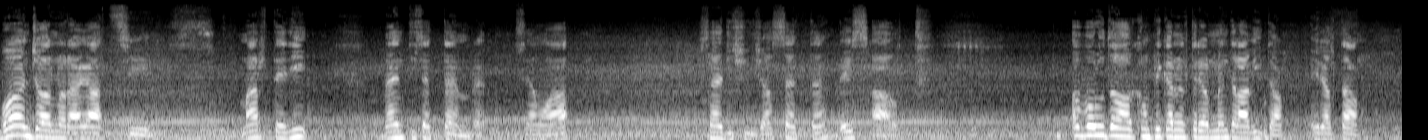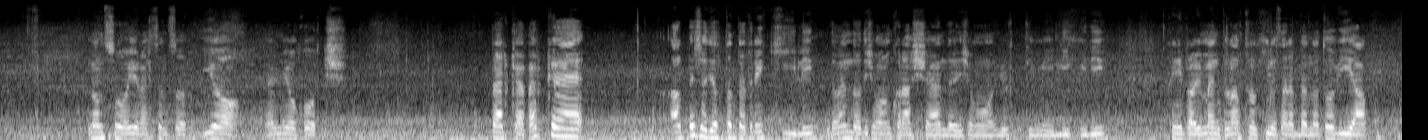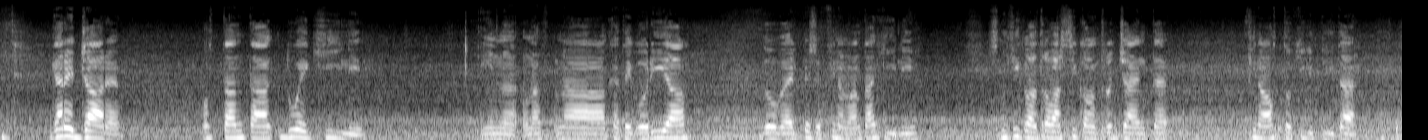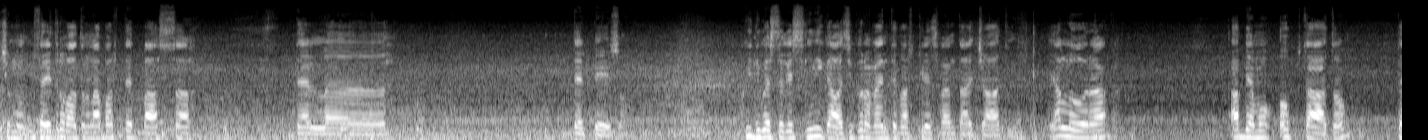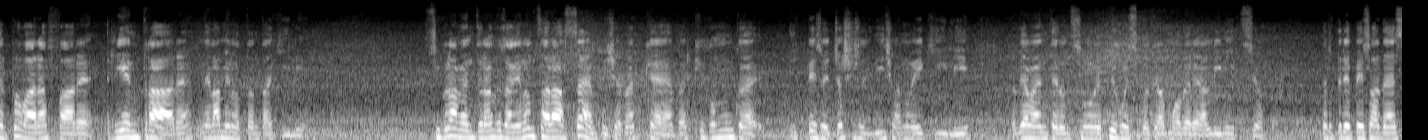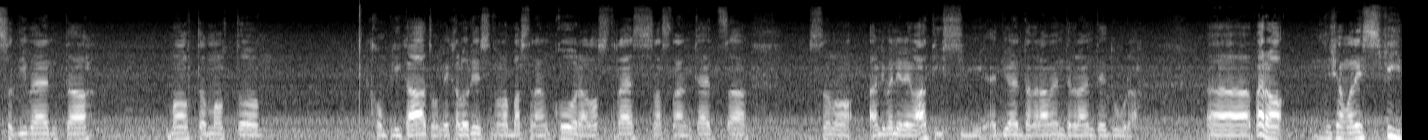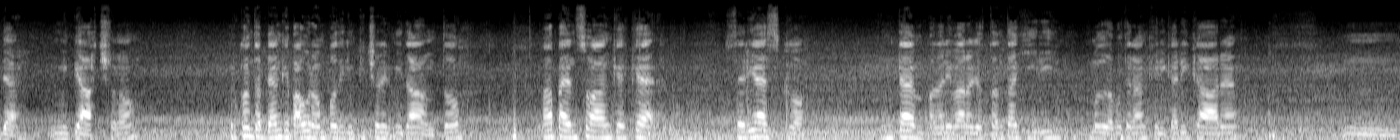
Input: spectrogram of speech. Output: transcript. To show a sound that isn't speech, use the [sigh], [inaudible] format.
Buongiorno ragazzi, martedì 20 settembre, siamo a 16-17 days out. Ho voluto complicare ulteriormente la vita, in realtà non solo io, nel senso io e il mio coach. Perché? Perché al peso di 83 kg, dovendo diciamo ancora scendere diciamo, gli ultimi liquidi, quindi probabilmente un altro chilo sarebbe andato via, gareggiare 82 kg in una, una, categoria dove il peso è fino a 90 kg significa trovarsi contro gente fino a 8 kg più di te. Diciamo, mi sarei trovato nella parte bassa del, del peso. Quindi questo che significava? Sicuramente partire svantaggiati. E allora abbiamo optato per provare a fare rientrare nella meno 80 kg sicuramente una cosa che non sarà semplice perché? Perché comunque il peso è già sceso di 19 kg ovviamente non si muove più come si poteva muovere all'inizio. Perdere peso adesso diventa molto molto complicato le calorie si non abbassano ancora lo stress la stanchezza sono a livelli elevatissimi e diventa veramente veramente dura. Uh, però diciamo le sfide mi piacciono. Per quanto abbia anche paura un po' di rimpicciolirmi tanto ma penso anche che se riesco in tempo ad arrivare agli 80 kg in modo da poter anche ricaricare mh, mm,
